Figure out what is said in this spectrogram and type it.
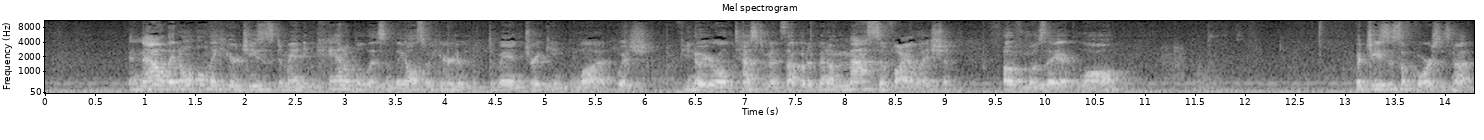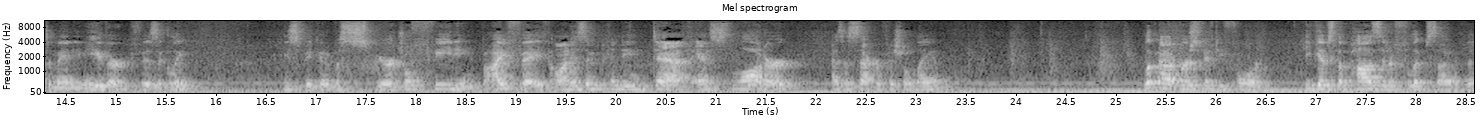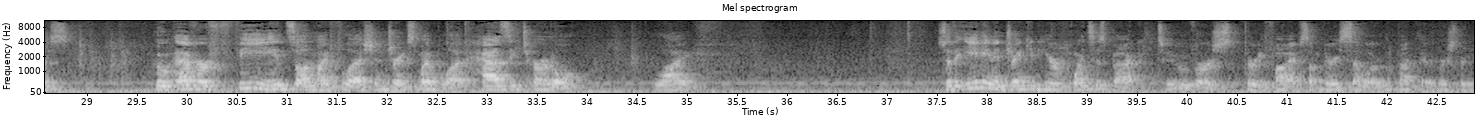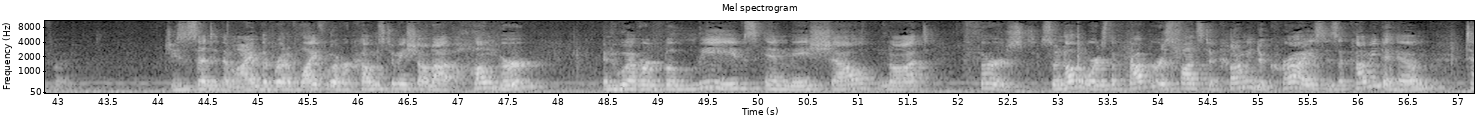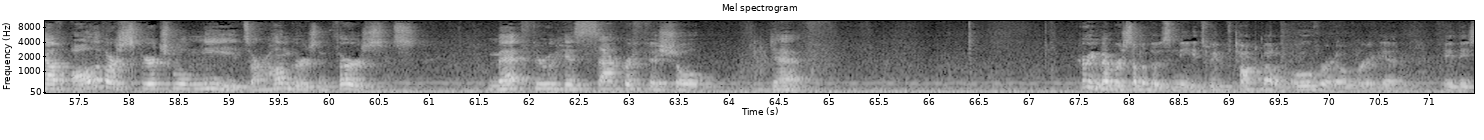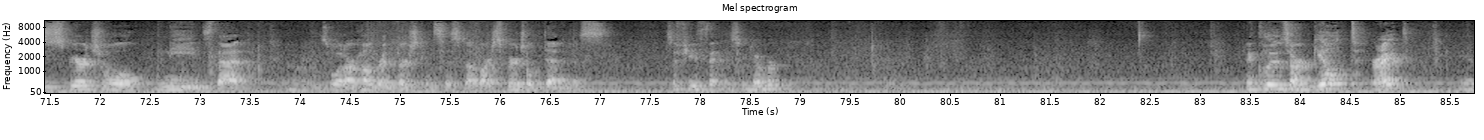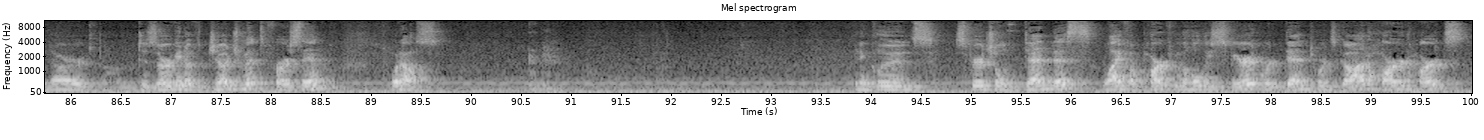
And now they don't only hear Jesus demanding cannibalism, they also hear him demand drinking blood, which, if you know your Old Testaments, that would have been a massive violation of Mosaic law. But Jesus, of course, is not demanding either physically. He's speaking of a spiritual feeding by faith on his impending death and slaughter as a sacrificial lamb. Look now at verse 54. He gives the positive flip side of this. Whoever feeds on my flesh and drinks my blood has eternal life. So the eating and drinking here points us back to verse 35, something very similar. Look back there, verse 35. Jesus said to them, I am the bread of life. Whoever comes to me shall not hunger, and whoever believes in me shall not thirst. So, in other words, the proper response to coming to Christ is a coming to Him to have all of our spiritual needs, our hungers and thirsts, met through His sacrificial death. Who remembers some of those needs? We've talked about them over and over again. These spiritual needs that um, is what our hunger and thirst consist of, our spiritual deadness. It's a few things. Remember? It includes our guilt, right? And our um, deserving of judgment for our sin. What else? It includes spiritual deadness, life apart from the Holy Spirit. We're dead towards God, hard hearts,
